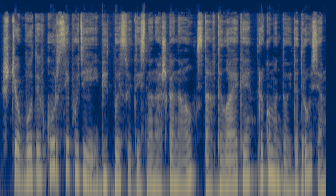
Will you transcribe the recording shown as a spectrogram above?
Щоб бути в курсі подій, підписуйтесь на наш канал, ставте лайки, рекомендуйте друзям.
